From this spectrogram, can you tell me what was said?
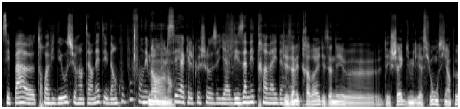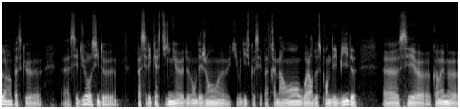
c'est pas euh, trois vidéos sur internet et d'un coup pouf on est propulsé à quelque chose. Il y a des années de travail derrière. Des années de travail, des années d'échecs, d'humiliation aussi un peu, hein, parce que c'est dur aussi de passer les castings devant des gens qui vous disent que c'est pas très marrant ou alors de se prendre des bides. c'est quand même.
